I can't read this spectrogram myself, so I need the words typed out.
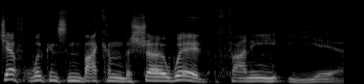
Jeff Wilkinson back on the show with Fanny Year.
